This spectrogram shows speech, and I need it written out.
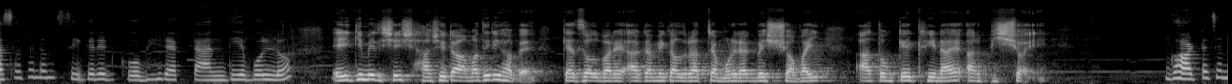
আসাদ আলম সিগারেট গভীর এক টান দিয়ে বলল এই গেমের শেষ হাসিটা আমাদেরই হবে। ক্যাজুয়াল বারে আগামীকাল রাতটা মনে রাখবে সবাই আতঙ্কে ঘৃণায় আর বিস্ময়ে। ঘরটা যেন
